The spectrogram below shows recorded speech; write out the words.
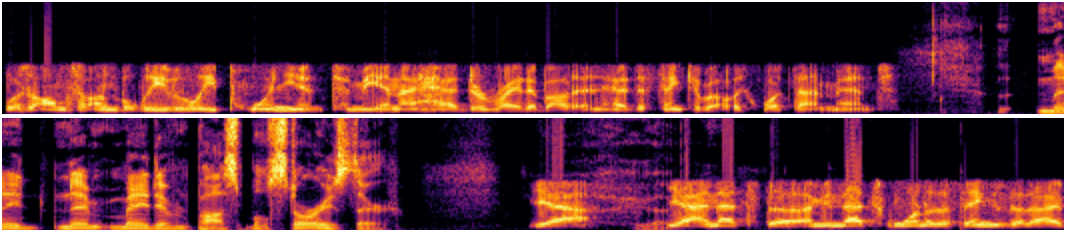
was almost unbelievably poignant to me, and I had to write about it and had to think about like what that meant. Many, many different possible stories there. Yeah, yeah, and that's the. I mean, that's one of the things that I,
